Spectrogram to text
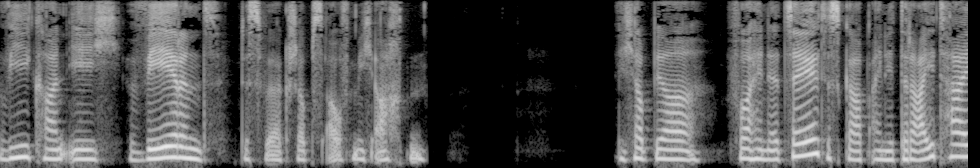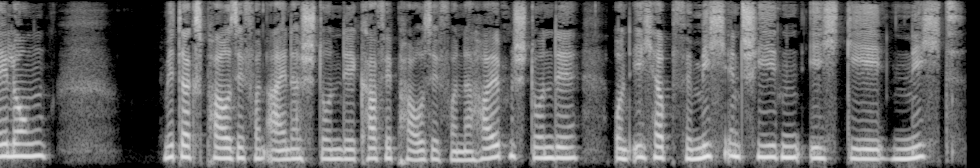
wie kann ich während des Workshops auf mich achten. Ich habe ja vorhin erzählt, es gab eine Dreiteilung, Mittagspause von einer Stunde, Kaffeepause von einer halben Stunde und ich habe für mich entschieden, ich gehe nicht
